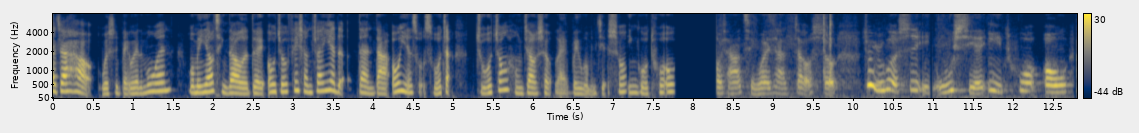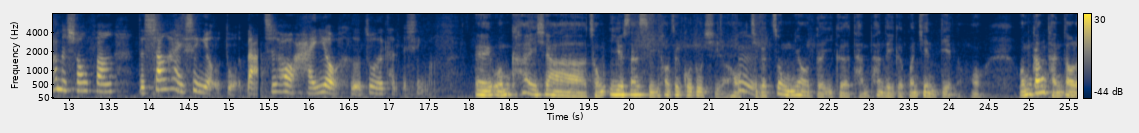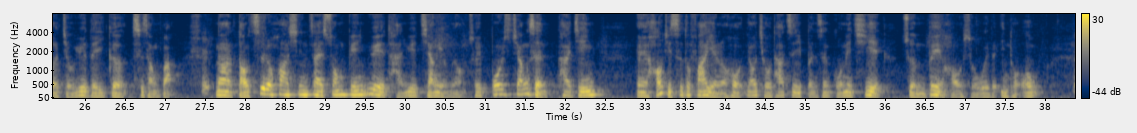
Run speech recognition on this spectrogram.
大家好，我是北魏的穆恩。我们邀请到了对欧洲非常专业的淡大欧研所所长卓中红教授来为我们解说英国脱欧。我想要请问一下教授，就如果是以无协议脱欧，他们双方的伤害性有多大？之后还有合作的可能性吗？诶，我们看一下从一月三十一号这个过渡期，然后几个重要的一个谈判的一个关键点哦。我们刚谈到了九月的一个市场法，是那导致的话，现在双边越谈越僵，有没有？所以 Boris Johnson 他已经诶好几次都发言了后，要求他自己本身国内企业准备好所谓的印脱欧。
